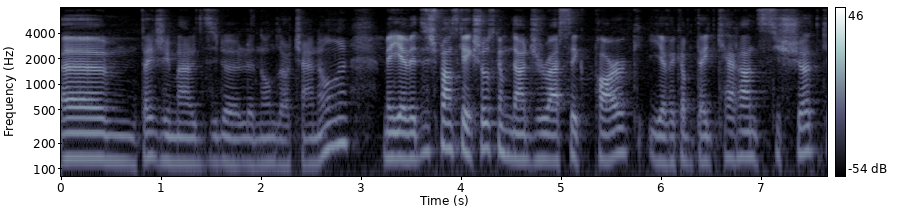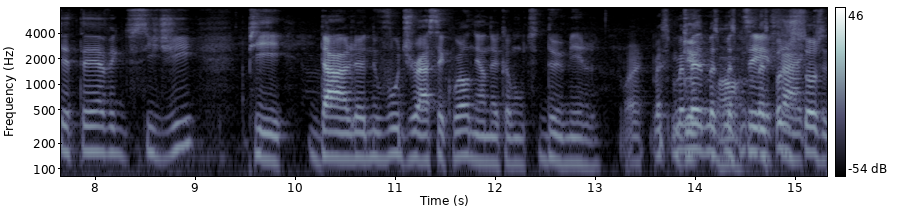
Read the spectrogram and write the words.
Euh, Peut-être que j'ai mal dit le, le nom de leur channel. là. Mais il avait dit, je pense, quelque chose comme dans Jurassic Park. Il y avait comme peut-être 46 shots qui étaient avec du CG. Puis dans le nouveau Jurassic World, il y en a comme au-dessus de 2000. Ouais. Mais, c'est- Ok, mais, mais- mais- wow. mais c'est pas juste ça,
